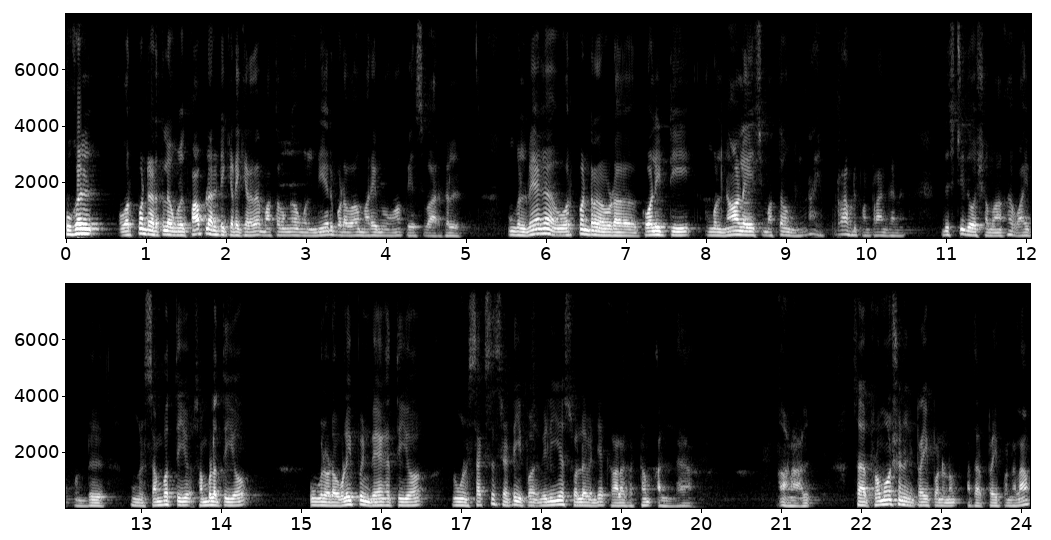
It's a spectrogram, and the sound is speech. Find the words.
புகழ் ஒர்க் பண்ணுற இடத்துல உங்களுக்கு பாப்புலாரிட்டி கிடைக்கிறத மற்றவங்க உங்கள் நேர்படவாக மறைமுகமாக பேசுவார்கள். உங்கள் வேக ஒர்க் பண்ணுறதோட குவாலிட்டி உங்கள் நாலேஜ் மற்றவங்க என்ன எப்படா அப்படி பண்ணுறாங்கன்னு திருஷ்டி தோஷமாக வாய்ப்புண்டு. உங்கள் சம்பத்தையோ சம்பளத்தையோ உங்களோட உழைப்பின் வேகத்தையோ உங்கள் சக்ஸஸ் ரேட்டை இப்போ வெளியே சொல்ல வேண்டிய காலகட்டம் அல்ல. ஆனால் சார் ப்ரொமோஷனுக்கு ட்ரை பண்ணணும் அதை ட்ரை பண்ணலாம்.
